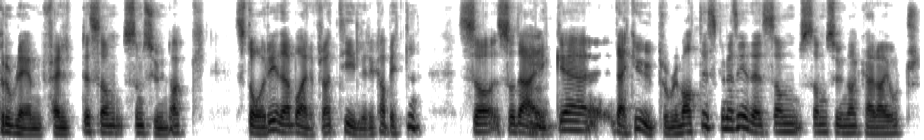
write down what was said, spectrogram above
problemfeltet som, som, Sunak står i. Det er bare fra et tidligere kapittel. Så, så det, er mm. ikke, det, er ikke, uproblematisk, vil jeg si, det som, som Sunak her har gjort.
